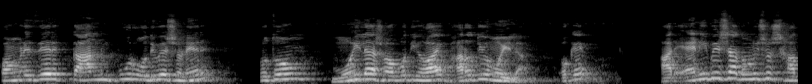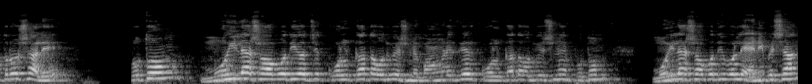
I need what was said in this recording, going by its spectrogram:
কংগ্রেসের কানপুর অধিবেশনের প্রথম মহিলা সভাপতি হয় ভারতীয় মহিলা ওকে আর অ্যানি বেসাদ উনিশশো সালে প্রথম মহিলা সভাপতি হচ্ছে কলকাতা অধিবেশনে কংগ্রেসের কলকাতা অধিবেশনে প্রথম মহিলা সভাপতি বললে অ্যানি বেসাদ,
